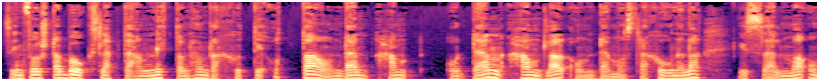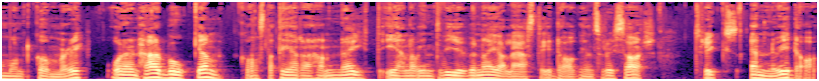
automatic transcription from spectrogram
Sin första bok släppte han 1978 om den, han, och den handlar om demonstrationerna i Selma och Montgomery. Och den här boken konstaterar han nöjt i en av intervjuerna jag läste i dagens research trycks ännu idag.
